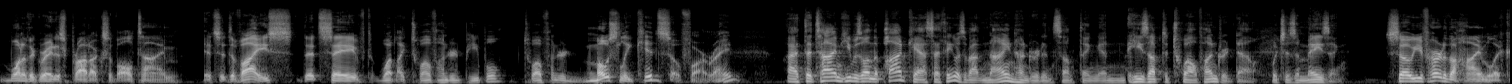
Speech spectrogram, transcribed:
one of the greatest products of all time. It's a device that saved, what, like 1,200 people? 1,200, mostly kids so far, right? At the time he was on the podcast, I think it was about 900 and something, and he's up to 1,200 now, which is amazing. So you've heard of the Heimlich,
